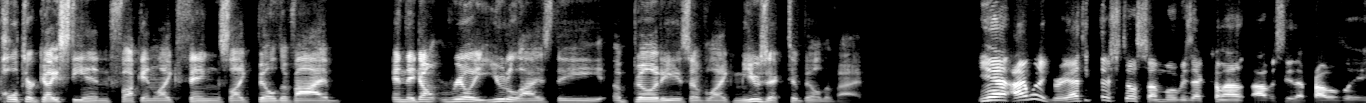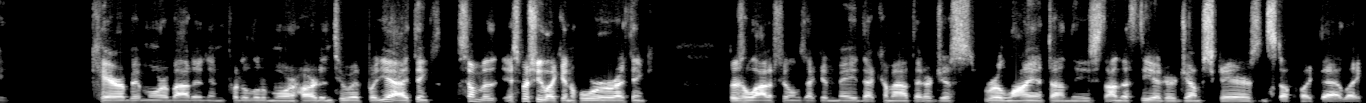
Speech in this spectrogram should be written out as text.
poltergeistian fucking like things like build a vibe and they don't really utilize the abilities of like music to build a vibe. Yeah, I would agree. I think there's still some movies that come out, obviously, that probably care a bit more about it and put a little more heart into it. But yeah, I think some of, especially like in horror, I think there's a lot of films that get made that come out that are just reliant on these on the theater jump scares and stuff like that. Like,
